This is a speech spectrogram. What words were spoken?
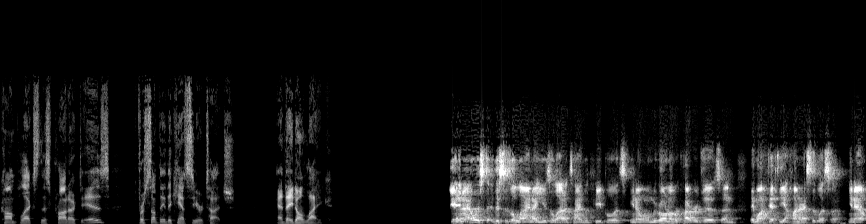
complex this product is for something they can't see or touch, and they don't like. Yeah, and I always this is a line I use a lot of times with people. It's you know when we're going over coverages and they want 50, 100. I said, listen, you know,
